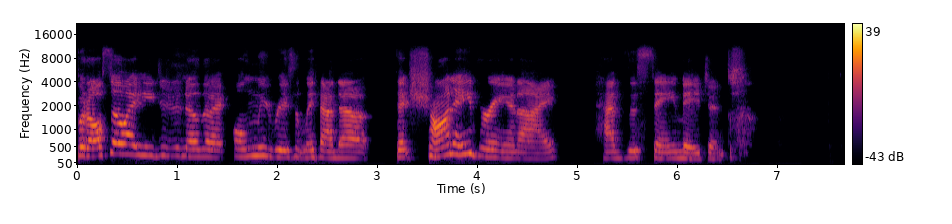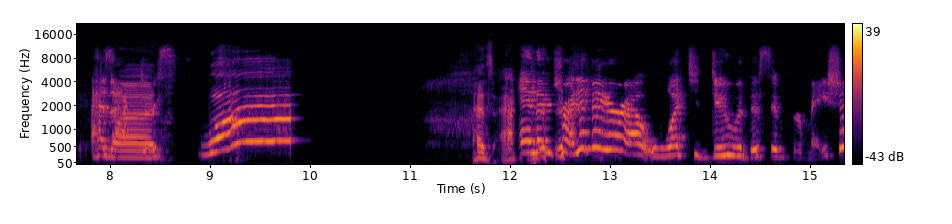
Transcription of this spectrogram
but also I need you to know that I only recently found out that Sean Avery and I have the same agent as What? actors. what? As actors. And I'm trying to figure out what to do with this information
